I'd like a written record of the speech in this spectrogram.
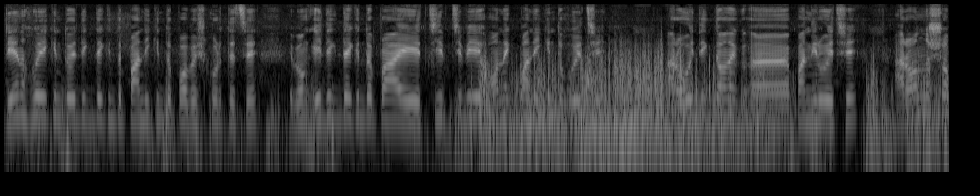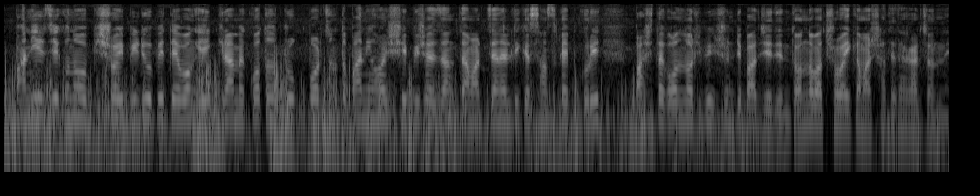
ড্রেন হয়ে কিন্তু ওই দিক দিয়ে কিন্তু পানি কিন্তু প্রবেশ করতেছে এবং এই দিক দিয়ে কিন্তু প্রায় চিপচিপে অনেক পানি কিন্তু হয়েছে আর ওই দিক দিয়ে অনেক পানি রয়েছে। আর অন্য সব পানির যে কোনো বিষয় ভিডিও পেতে এবং এই গ্রামে কতটুক পর্যন্ত পানি হয় সেই বিষয়ে জানতে আমার চ্যানেলটিকে সাবস্ক্রাইব করে পাশে থাকা অল নোটিফিকেশনটি বাজিয়ে দিন। ধন্যবাদ সবাইকে আমার সাথে থাকার জন্যে।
